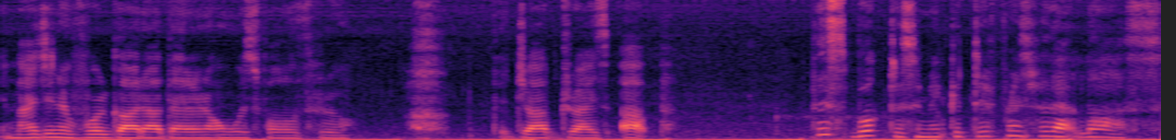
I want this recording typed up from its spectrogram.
Imagine if word got out that I don't always follow through. the job dries up. This book doesn't make a difference for that loss.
